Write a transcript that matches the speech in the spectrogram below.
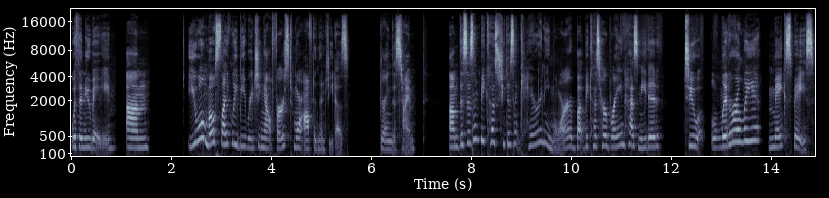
with a new baby. Um, you will most likely be reaching out first more often than she does during this time. Um, this isn't because she doesn't care anymore, but because her brain has needed to literally make space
